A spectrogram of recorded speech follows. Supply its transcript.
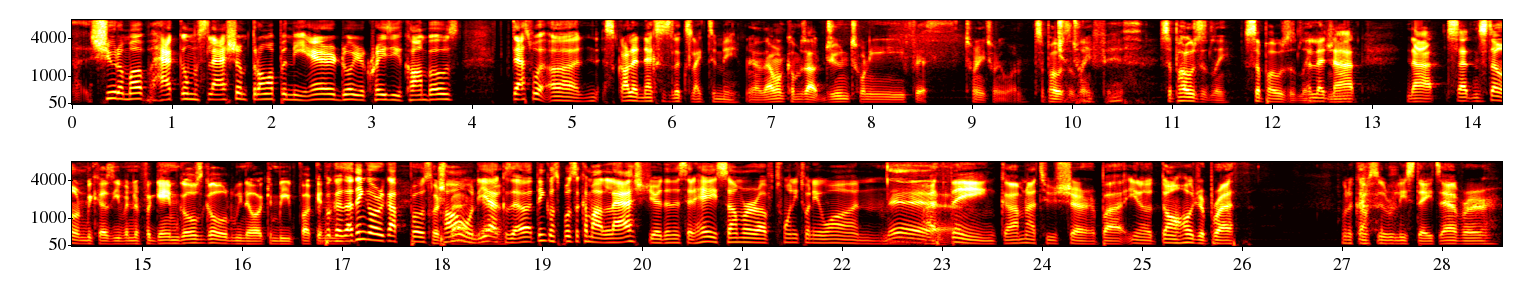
uh, shoot them up, hack them, slash them, throw them up in the air, do all your crazy combos. That's what uh, Scarlet Nexus looks like to me. Yeah, that one comes out June twenty fifth, twenty twenty one. Supposedly. Twenty fifth. Supposedly. Supposedly. Allegedly. Not not set in stone because even if a game goes gold, we know it can be fucking Because I think it already got postponed. yeah, yeah. because I think it was supposed to come out last year. Then they said, "Hey, summer of 2021." Yeah. I think I'm not too sure, but you know, don't hold your breath when it comes to release dates ever.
